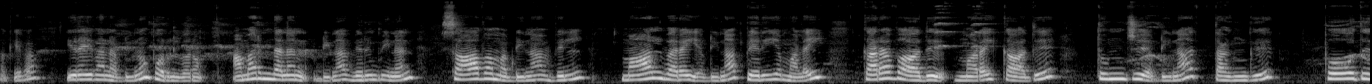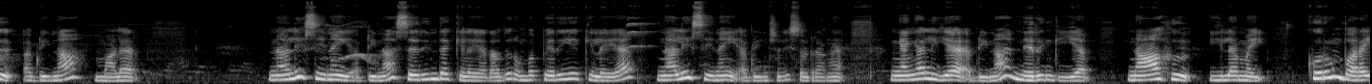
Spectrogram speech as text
ஓகேவா இறைவன் அப்படின்னும் பொருள் வரும். அமர்ந்தனன் அப்படின்னா விரும்பினன் சாவம் அப்படின்னா வில் மால்வரை அப்படின்னா பெரிய மலை கரவாது மறைக்காது துஞ்சு அப்படின்னா தங்கு போது அப்படின்னா மலர். நலிசினை அப்படின்னா செறிந்த கிளை அதாவது ரொம்ப பெரிய கிளையை நலிசினை அப்படின்னு சொல்லி சொல்கிறாங்க ஞங்கலிய அப்படின்னா நெருங்கிய நாகு இளமை குறும்பறை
